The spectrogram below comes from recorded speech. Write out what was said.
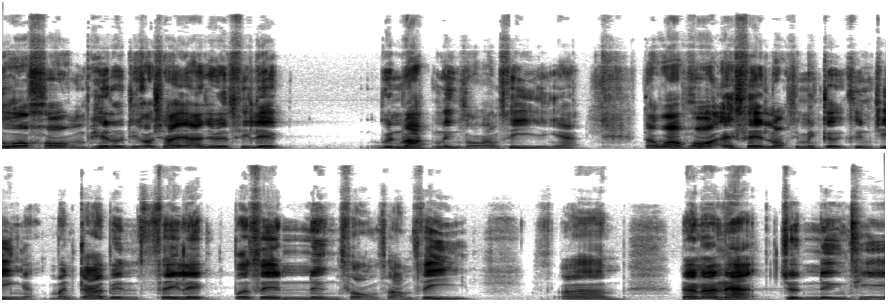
ตัวของ payload ที่เขาใช้อาจจะเป็น select เว้นวรรคหนึ่งสองสามสี่อย่างเงี้ย แต่ว่าพอ access log ที่มันเกิดขึ้นจริงอะมันกลายเป็น select เปอร์เซ็นต์หนึ่งสองสามสี่ดังนั้นเนี่ยจุดหนึ่งที่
